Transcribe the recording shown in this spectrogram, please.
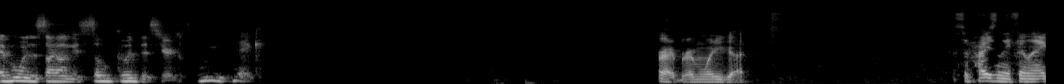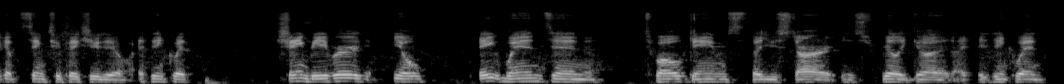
Everyone in the Cy Young is so good this year. Just who do you pick? All right, Brevin, what do you got? Surprisingly, Finley, I got the same two picks you do. I think with Shane Bieber, you know, eight wins in 12 games that you start is really good. I, I think when,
